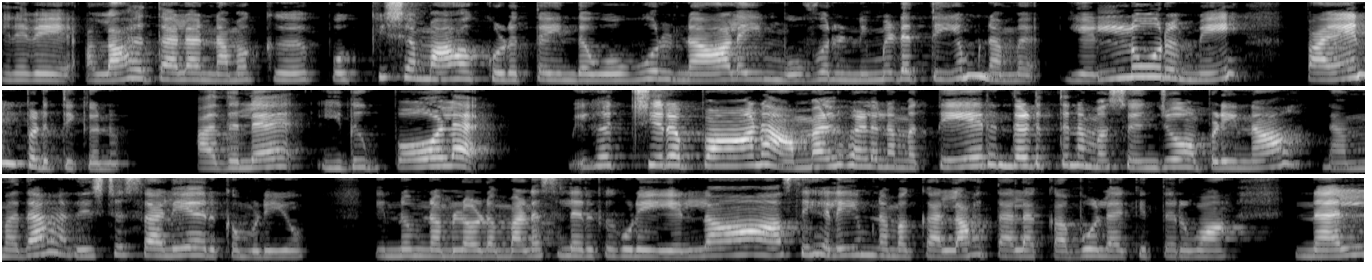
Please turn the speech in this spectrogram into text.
எனவே அல்லாஹாலா நமக்கு பொக்கிஷமாக கொடுத்த இந்த ஒவ்வொரு நாளையும் ஒவ்வொரு நிமிடத்தையும் நம்ம எல்லோருமே பயன்படுத்திக்கணும். அதில் இது போல மிகச்சிறப்பான அமல்களை நம்ம தேர்ந்தெடுத்து நம்ம செஞ்சோம் அப்படின்னா நம்ம தான் அதிர்ஷ்டசாலியாக இருக்க முடியும். இன்னும் நம்மளோட மனசில் இருக்கக்கூடிய எல்லா ஆசைகளையும் நமக்கு அல்லாஹால கபூலாக்கி தருவான். நல்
